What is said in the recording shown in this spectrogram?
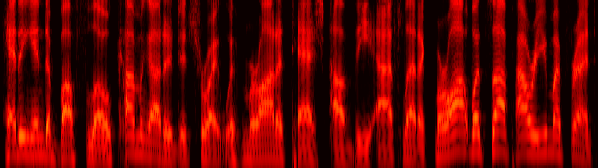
heading into Buffalo, coming out of Detroit with Murat Ates of The Athletic. Murat, what's up? How are you, my friend?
